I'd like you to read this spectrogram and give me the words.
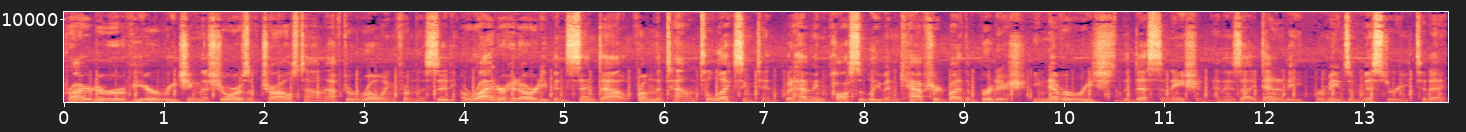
Prior to Revere reaching the shores of Charlestown after rowing from the city, a rider had already been sent out from the town to Lexington, but having possibly been captured by the British, he never reached the destination, and his identity remains a mystery today.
